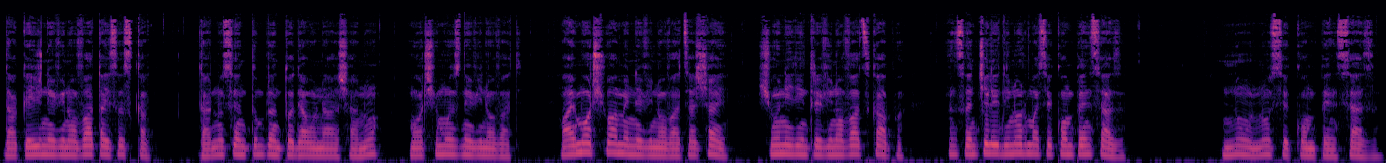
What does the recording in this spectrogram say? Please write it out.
dacă ești nevinovat, ai să scapi. Dar nu se întâmplă întotdeauna așa, nu? Mor și mulți nevinovați. Mai mor și oameni nevinovați, așa e. Și unii dintre vinovați scapă. Însă în cele din urmă se compensează. Nu, nu se compensează,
